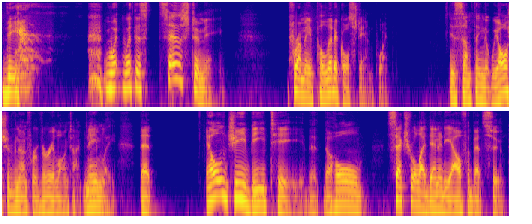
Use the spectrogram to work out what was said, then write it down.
The what what this says to me, from a political standpoint, is something that we all should have known for a very long time, namely that LGBT, the, the whole sexual identity alphabet soup,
